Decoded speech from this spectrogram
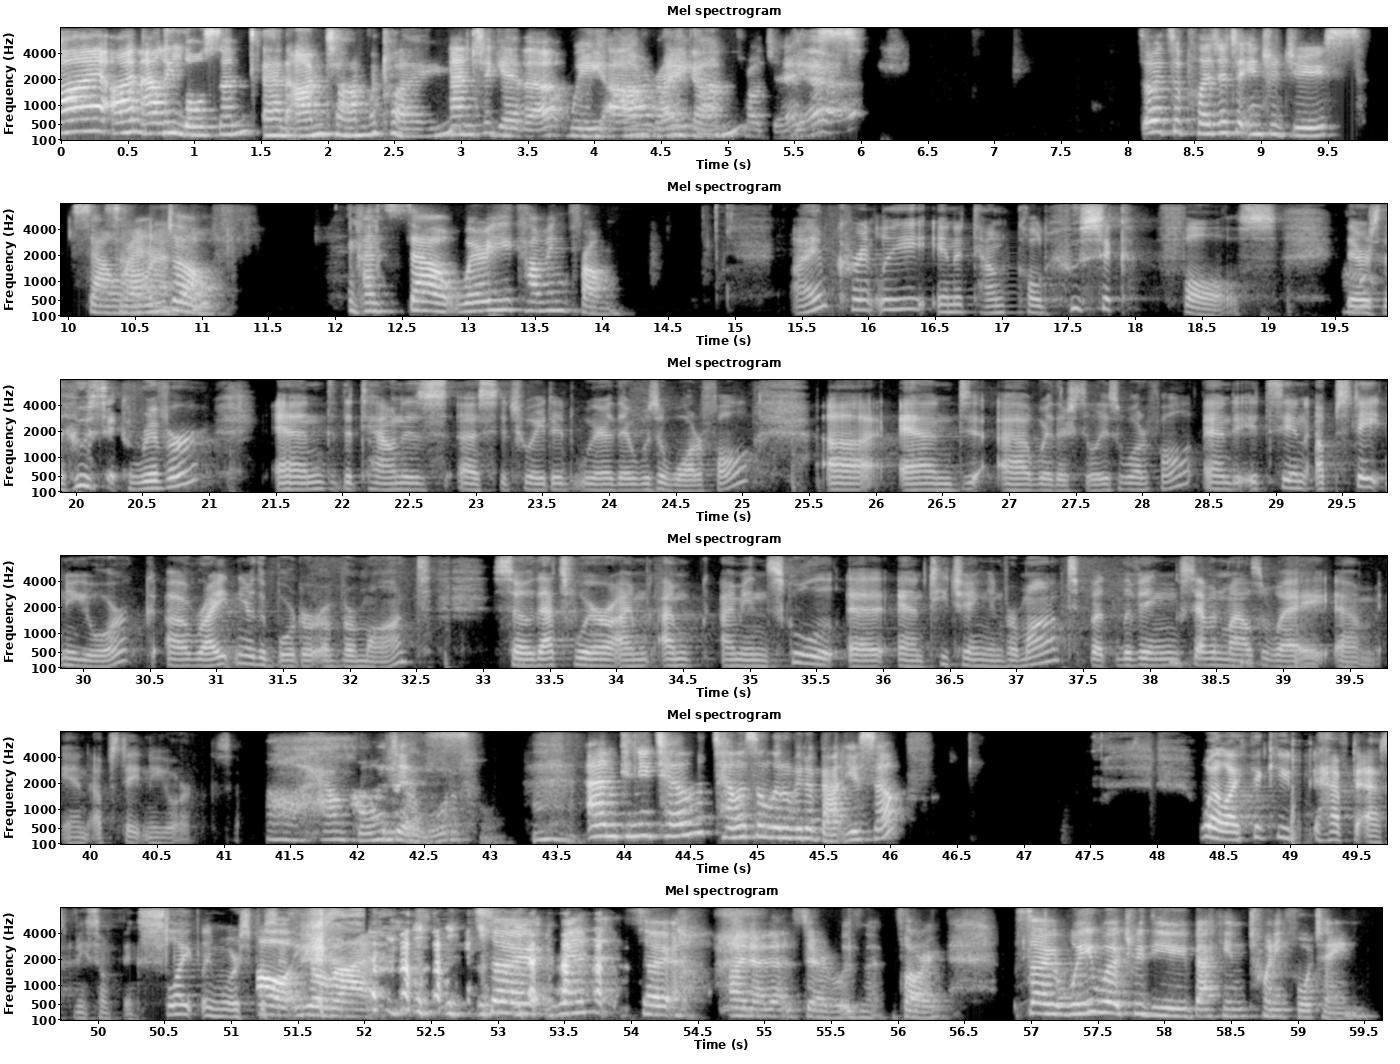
Hi, I'm Ali Lawson. And I'm Tarn McLean. And together we, We are are Ray Gun Raygun. Projects. Yeah. So it's a pleasure to introduce Sal, Sal Randolph. and Sal, where are you coming from? I am currently in a town called Hoosick Falls. There's the Hoosick River, and the town is uh, situated where there was a waterfall, uh, and uh, where there still is a waterfall. And it's in upstate New York, uh, right near the border of Vermont. So that's where I'm. I'm. I'm in school uh, and teaching in Vermont, but living seven miles away um, in upstate New York. So. Oh, how Look gorgeous. at the waterfall. Mm. And can you tell tell us a little bit about yourself? Well, I think you'd have to ask me something slightly more oh, specific. Oh, you're right. so when so I know that's terrible, isn't it? Sorry. So we worked with you back in 2014.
